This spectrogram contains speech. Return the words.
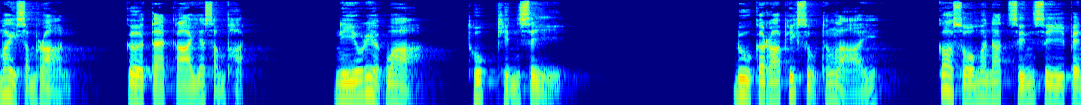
ไม่สำราญ เกิดแต่กายสัมผัส นี้เรียกว่า ทุกขินสีดูกระภิกษุทั้งหลาย ก็โสมนัสสินสีเป็น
